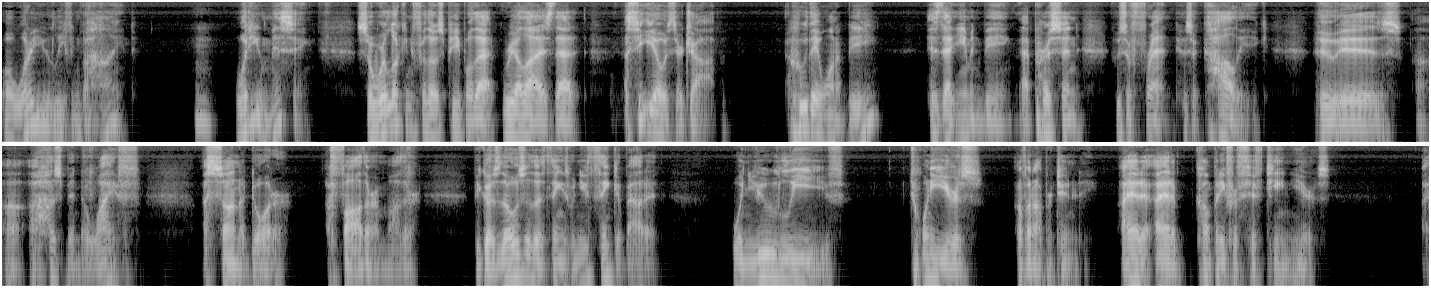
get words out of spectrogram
well, what are you leaving behind? Mm. What are you missing? So we're looking for those people that realize that a CEO is their job. Who they want to be is that human being, that person who's a friend, who's a colleague, who is a, a husband, a wife, a son, a daughter, a father, a mother. Because those are the things when you think about it, when you leave 20 years of an opportunity. I had a, I had a company for 15 years. I,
